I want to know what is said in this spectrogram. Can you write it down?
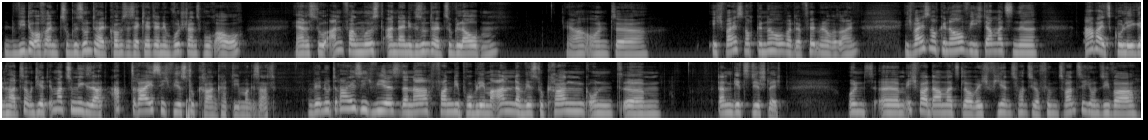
wie du auch an, zu Gesundheit kommst, das erklärt er in dem Wohlstandsbuch auch. Ja, dass du anfangen musst, an deine Gesundheit zu glauben. Ja, und äh, ich weiß noch genau, warte, da fällt mir noch was ein. Ich weiß noch genau, wie ich damals eine Arbeitskollegin hatte und die hat immer zu mir gesagt, ab 30 wirst du krank, hat die immer gesagt. Wenn du 30 wirst, danach fangen die Probleme an, dann wirst du krank und ähm, dann geht's dir schlecht. Und ähm, ich war damals, glaube ich, 24 oder 25 und sie war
